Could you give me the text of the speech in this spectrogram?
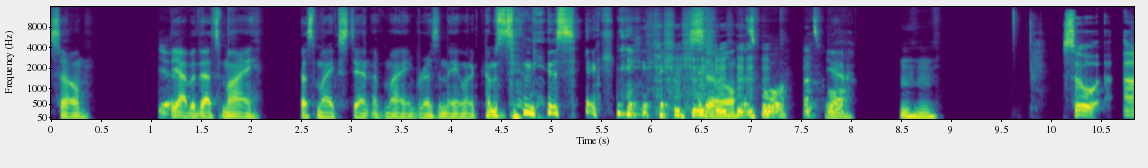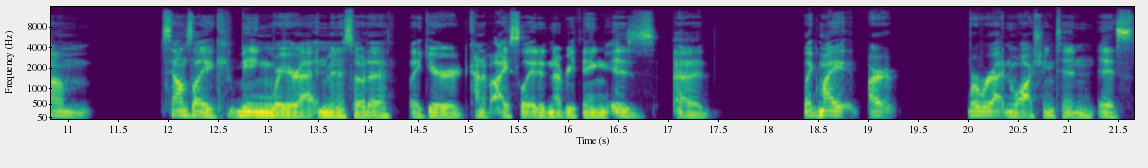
So Yeah. yeah, but that's my that's my extent of my resume when it comes to music. So That's cool. That's cool. yeah. Mm-hmm. So, um, sounds like being where you're at in Minnesota, like you're kind of isolated and everything is, uh, like my, our, where we're at in Washington, it's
